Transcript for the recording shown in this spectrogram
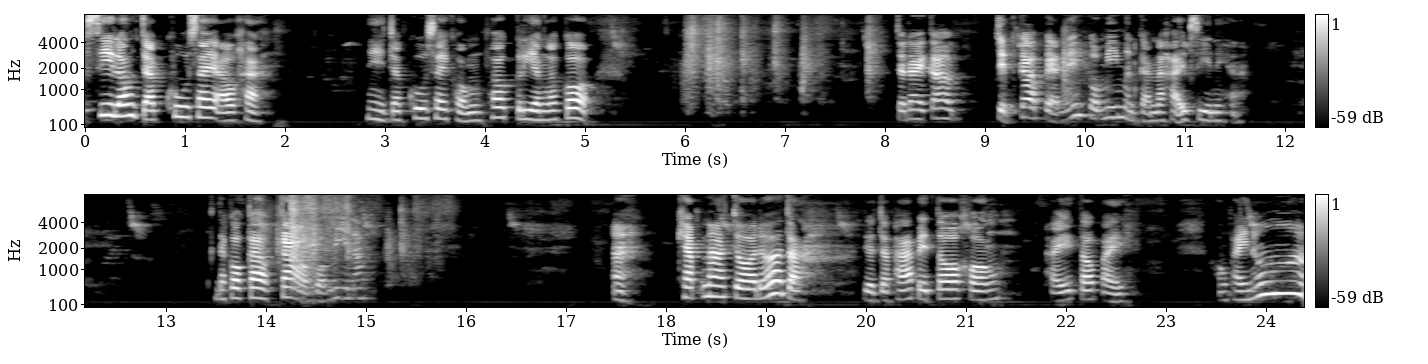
FC ลองจับคู่ใส่เอาค่ะ นี่จับคู่ใส่ของพ่อเกลียงแล้วก็ จะได้เก้า เจ็ดเก้าแปดนี่ก็มีเหมือนกันนะคะ FC นี่ค่ะ แล้วก็เก้าเก้าบ่มีนะ อะ แคปหน้าจอเด้อจ้ะ เดี๋ยวจะพาไปต่อของไผต่อไป ของไผเนาะ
